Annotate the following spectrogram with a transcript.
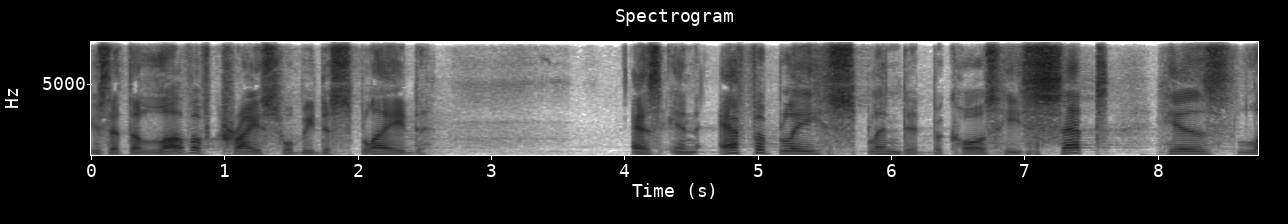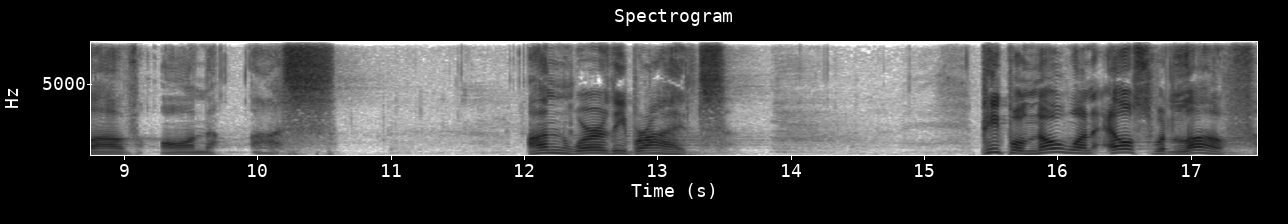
Is that the love of Christ will be displayed as ineffably splendid because he set his love on us. Unworthy brides. People no one else would love.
